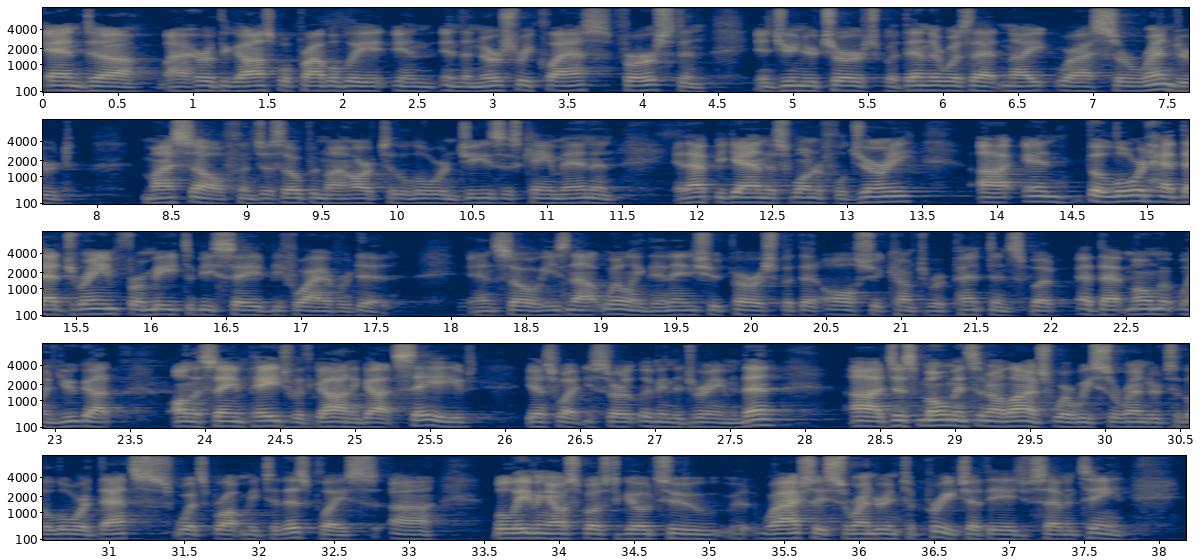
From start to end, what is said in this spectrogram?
and uh, I heard the gospel probably in, in the nursery class first and in junior church, but then there was that night where I surrendered myself and just opened my heart to the Lord, and Jesus came in, and, and that began this wonderful journey. Uh, and the Lord had that dream for me to be saved before I ever did. And so he's not willing that any should perish, but that all should come to repentance. But at that moment when you got on the same page with God and got saved, guess what? You started living the dream. And then uh, just moments in our lives where we surrender to the Lord. That's what's brought me to this place. Uh, believing I was supposed to go to, well, actually surrendering to preach at the age of 17.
